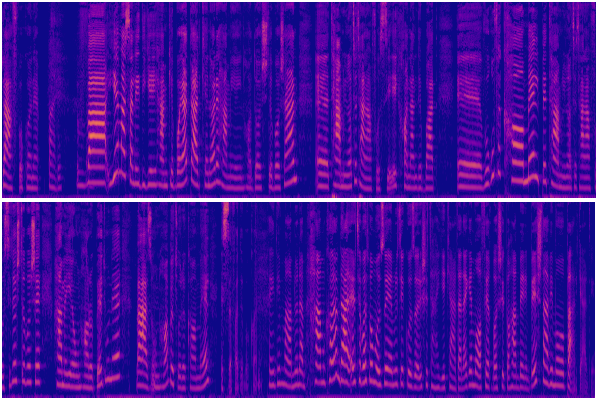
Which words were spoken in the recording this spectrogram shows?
رفع بکنه. بله. و یه مسئله دیگه ای هم که باید در کنار همه اینها داشته باشن تمرینات تنفسی. یک خواننده باید وقوف کامل به تمرینات تنفسی داشته باشه همه اونها رو بدونه و از اونها به طور کامل استفاده بکنه. خیلی ممنونم. همکارم در ارتباط با موضوع امروز یک گزارشی تهیه کردن. اگه موافق باشید با هم بریم بشنویم و برگردیم.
